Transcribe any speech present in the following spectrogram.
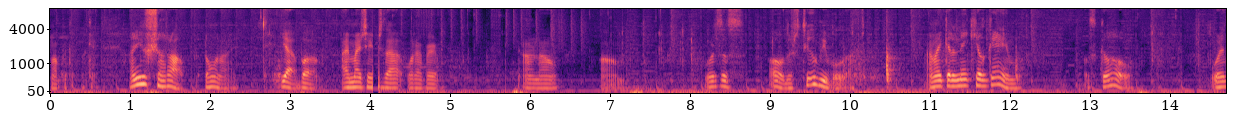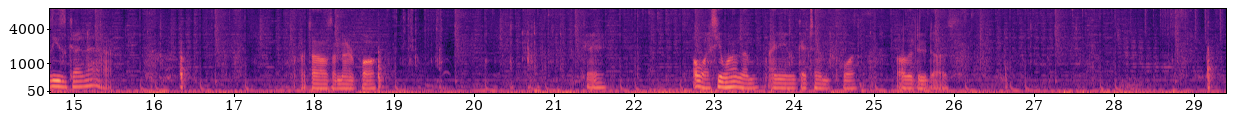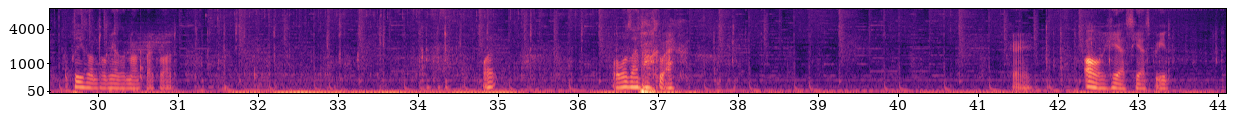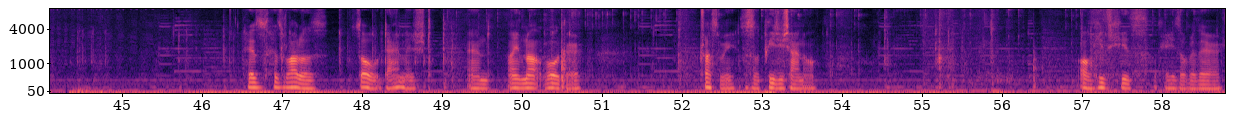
Not because okay. And you shut up, don't I? Yeah, but I might change that. Whatever. I don't know. Um, where's this? Oh, there's two people left. I might get an 8 kill game. Let's go. Where are these guys at? I thought that was another paw. Okay. Oh, I see one of them. I didn't even get to him before. The other dude does. Please don't tell me I have a knockback rod. What? What was that knockback? Okay. Oh, yes, he has speed. His his rod was so damaged, and I am not vulgar. Trust me, this is a PG channel. Oh, he's he's okay. He's over there.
